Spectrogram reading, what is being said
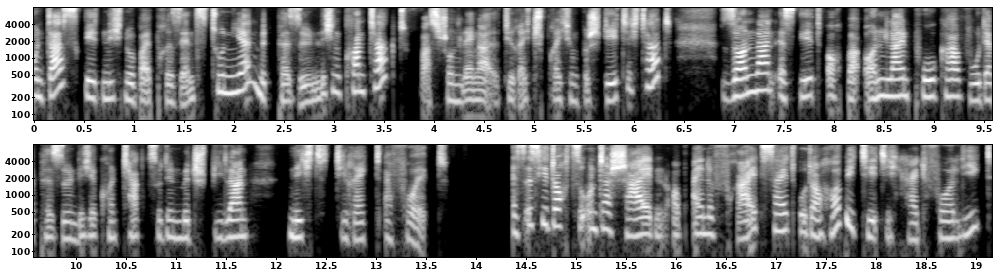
Und das gilt nicht nur bei Präsenzturnieren mit persönlichem Kontakt, was schon länger die Rechtsprechung bestätigt hat, sondern es gilt auch bei Online-Poker, wo der persönliche Kontakt zu den Mitspielern nicht direkt erfolgt. Es ist jedoch zu unterscheiden, ob eine Freizeit- oder Hobbytätigkeit vorliegt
